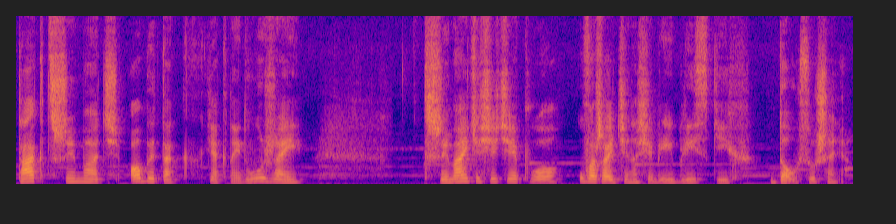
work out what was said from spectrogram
Tak trzymać, oby tak jak najdłużej. Trzymajcie się ciepło, uważajcie na siebie i bliskich. Do usłyszenia.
